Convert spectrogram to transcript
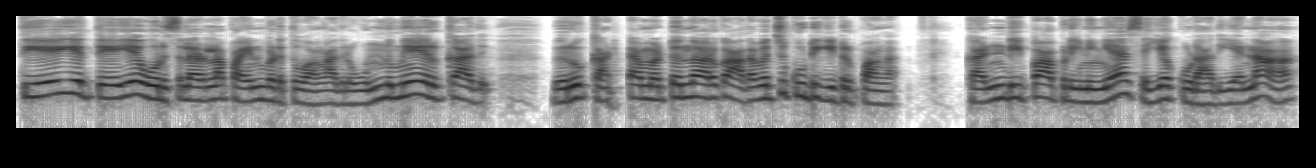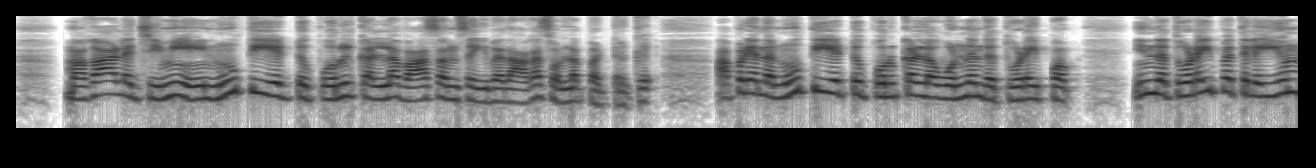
தேய தேய ஒரு சிலர்லாம் பயன்படுத்துவாங்க. அதில் ஒன்றுமே இருக்காது. வெறும் கட்டை மட்டும்தான் இருக்கும். அதை வச்சு கூட்டிக்கிட்டு இருப்பாங்க. கண்டிப்பாக அப்படி நீங்கள் செய்யக்கூடாது. ஏன்னா மகாலட்சுமி நூற்றி எட்டு பொருட்களில் வாசம் செய்வதாக சொல்லப்பட்டிருக்கு. அப்படி அந்த நூற்றி எட்டு பொருட்களில் ஒன்று இந்த துடைப்பம். இந்த துடைப்பத்திலையும்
